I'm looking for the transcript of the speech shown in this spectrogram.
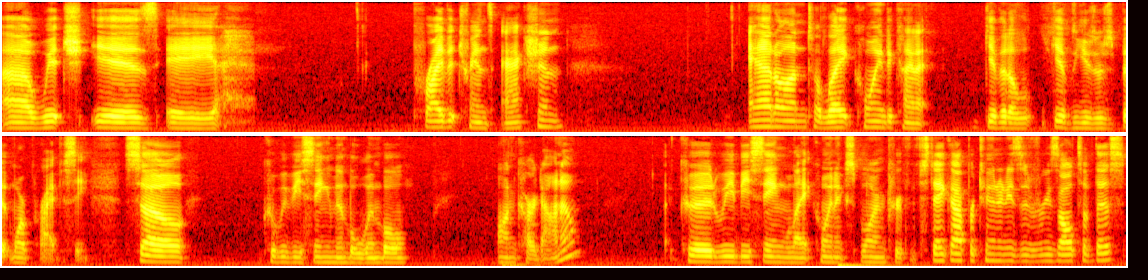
uh, which is a private transaction add-on to Litecoin to kind of give it a give users a bit more privacy. So, could we be seeing Mimblewimble on Cardano? Could we be seeing Litecoin exploring proof of stake opportunities as a result of this?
